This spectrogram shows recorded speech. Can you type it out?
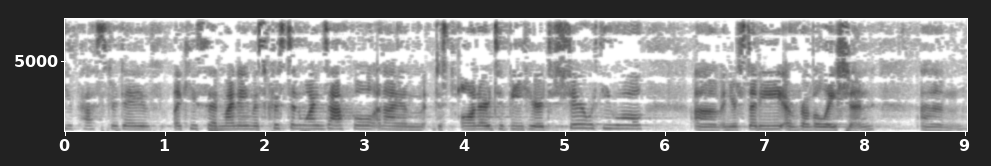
you, Pastor Dave. Like he said, my name is Kristen Weinsaffel, and I am just honored to be here to share with you all um, in your study of Revelation. Um,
